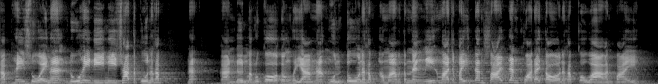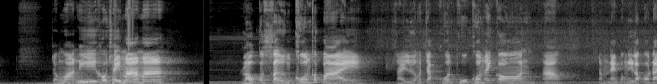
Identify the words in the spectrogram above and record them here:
กลับให้สวยนะ ดูให้ดีมีชาติตระกูลนะครับนะการเดินหมากรุกก็ต้องพยายามนะ หมุนตัวนะครับ เอามาตำแหน่งนี้มาจะไปด้านซ้ายด้านขวาได้ต่อนะครับ ก็ว่ากันไป จังหวะนี้เขาใช้ม้ามา เราก็เสริมโคนเข้าไป ใช้เรือมาจับโคนผูกโคนไว้ก่อนอ้าวตำแหน่งตรงนี้เราก็ได้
